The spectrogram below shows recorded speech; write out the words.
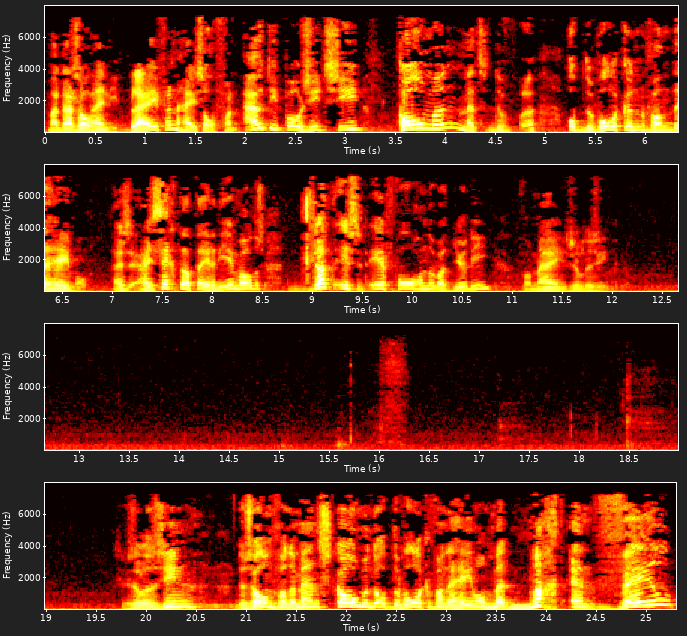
Maar daar zal hij niet blijven. Hij zal vanuit die positie komen met de, uh, op de wolken van de hemel. Hij, hij zegt dat tegen die inwoners. Dat is het eerstvolgende wat jullie van mij zullen zien. Ze zullen zien de zoon van de mens komende op de wolken van de hemel met macht en veel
